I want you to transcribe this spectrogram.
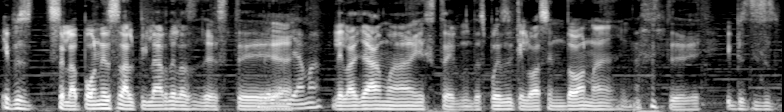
y, pues se la pones al pilar de las de este de la llama, de la llama este, después de que lo hacen dona este, y pues dices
